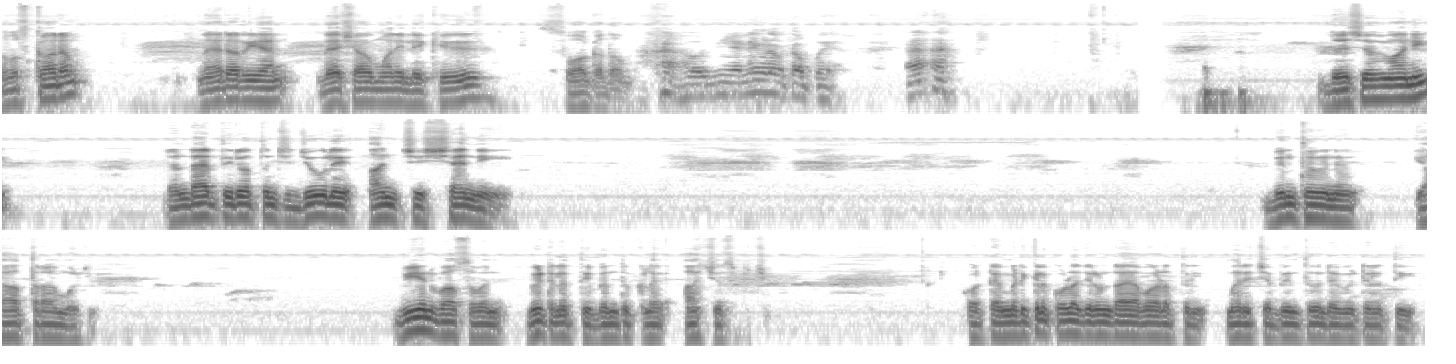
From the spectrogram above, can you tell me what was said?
നമസ്കാരം. നേരറിയാൻ ദേശാഭിമാനിയിലേക്ക് സ്വാഗതം. ദേശാഭിമാനി രണ്ടായിരത്തി ഇരുപത്തഞ്ച് ജൂലൈ അഞ്ച് ശനി. ബിന്ദുവിന് യാത്രാമൊഴി. വി എൻ വാസവൻ വീട്ടിലെത്തി ബന്ധുക്കളെ ആശ്വസിപ്പിച്ചു. കോട്ടയം മെഡിക്കൽ കോളേജിലുണ്ടായ അപകടത്തിൽ മരിച്ച ബിന്ദുവിന്റെ വീട്ടിലെത്തി.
